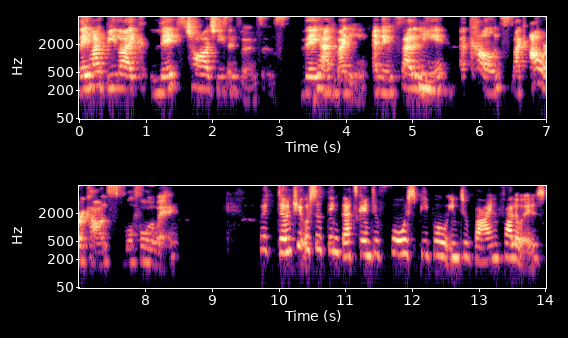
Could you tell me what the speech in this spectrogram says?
they might be like let's charge these influencers they have money and then suddenly mm. accounts like our accounts will fall away but don't you also think that's going to force people into buying followers?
